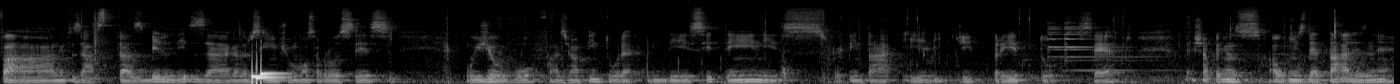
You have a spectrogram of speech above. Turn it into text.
Fala entusiastas, beleza? Galera, é o seguinte, eu vou mostrar pra vocês. Hoje eu vou fazer uma pintura desse tênis. Vou pintar ele de preto, certo? Vou deixar apenas alguns detalhes, né?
